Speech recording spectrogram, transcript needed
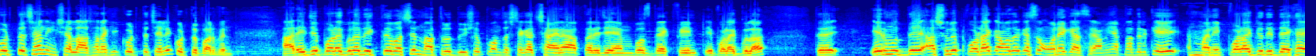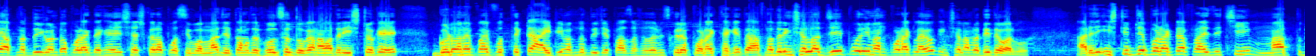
করতে চান, ইনশাল্লাহ আশা রাখি করতে চাইলে করতে পারবেন। আর এই যে প্রোডাক্টগুলো দেখতে পাচ্ছেন, মাত্র দুইশো পঞ্চাশ টাকা চায়না, আপনার এই যে এমবস ব্যাক প্রিন্ট এই প্রোডাক্টগুলা তো এর মধ্যে আসলে প্রোডাক্ট আমাদের কাছে অনেক আছে। আমি আপনাদেরকে মানে প্রোডাক্ট যদি দেখাই, আপনার দুই ঘণ্টা প্রোডাক্ট দেখাই, শেষ করা পসিবল না। যেহেতু আমাদের হোলসেল দোকান, আমাদের স্টকে গোডাউনে প্রায় প্রত্যেকটা আইটেম আপনার দুই চার পাঁচ দশ হাজার পিস করে প্রোডাক্ট থাকে। তো আপনাদের ইনশাল্লাহ যে পরিমাণ প্রোডাক্ট লাগুক, ইনশাল্লাহ আমরা দিতে পারব। আর যে স্টিপ যে প্রোডাক্টটা প্রাইস দিচ্ছি মাত্র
